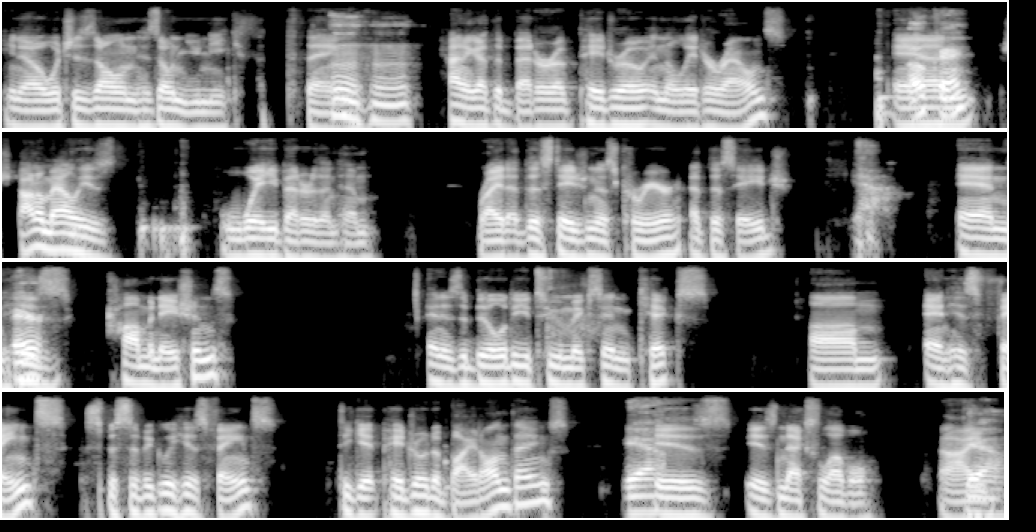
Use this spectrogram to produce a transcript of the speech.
you know, which is his own his own unique th- thing, hmm kind of got the better of Pedro in the later rounds. And Okay. Sean O'Malley is way better than him, right? At this stage in his career, at this age. Yeah. And Fair. his combinations and his ability to mix in kicks um, and his feints, specifically his feints, to get Pedro to bite on things Yeah. is is next level. I yeah.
